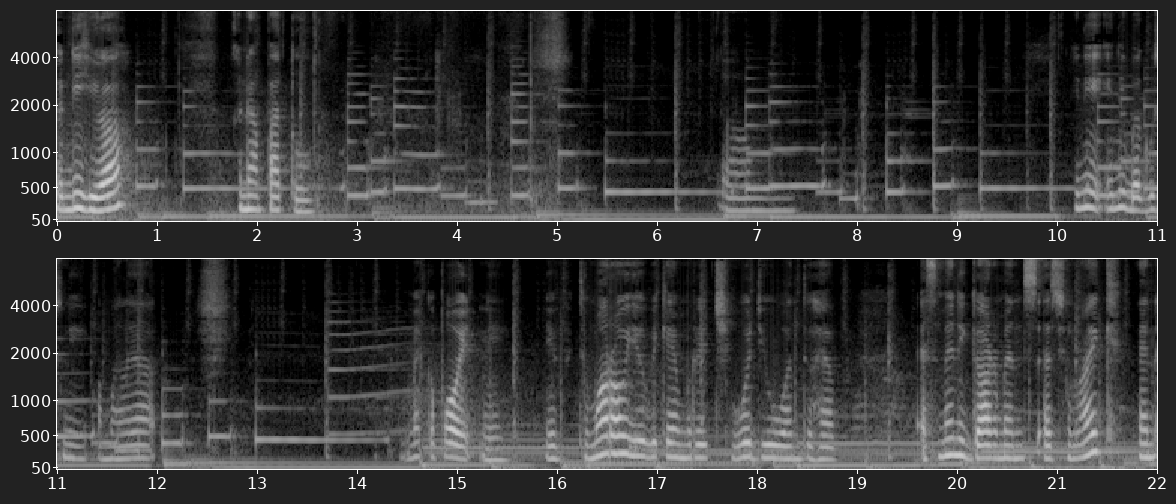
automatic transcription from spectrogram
sedih ya kenapa tuh? Ini ini bagus nih Amalia. Make a point nih. If tomorrow you became rich would you want to have as many garments as you like and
